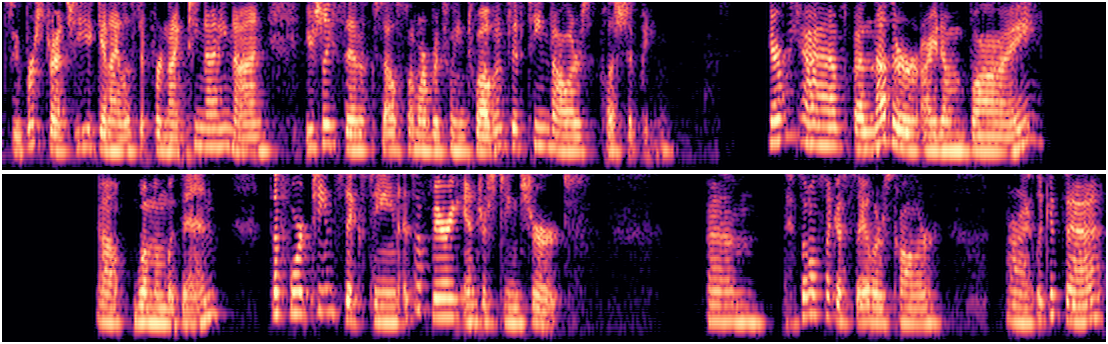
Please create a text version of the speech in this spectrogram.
super stretchy. Again, I list it for $19.99. Usually sell somewhere between 12 and $15 plus shipping. Here we have another item by oh, Woman Within. It's a 1416. It's a very interesting shirt. Um, it's almost like a sailor's collar. All right, look at that.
